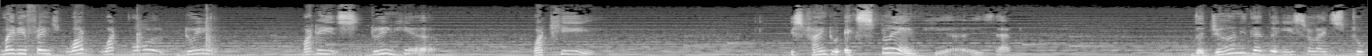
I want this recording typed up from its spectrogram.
My dear friends what what paul doing what he's doing here what he is trying to explain here is that the journey that the israelites took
